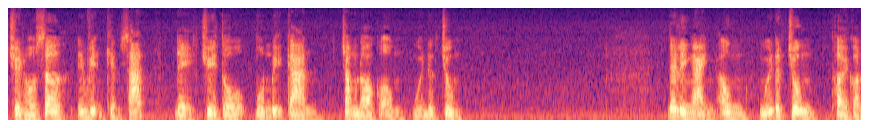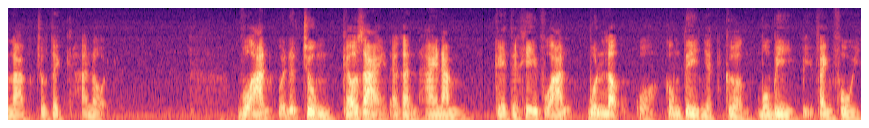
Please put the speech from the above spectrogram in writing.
Chuyển hồ sơ đến Viện Kiểm sát để truy tố 4 bị can, trong đó có ông Nguyễn Đức Trung. Đây là hình ảnh ông Nguyễn Đức Trung thời còn làm Chủ tịch Hà Nội. Vụ án Nguyễn Đức Trung kéo dài đã gần 2 năm kể từ khi vụ án buôn lậu của công ty Nhật Cường Mobi bị phanh phui.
